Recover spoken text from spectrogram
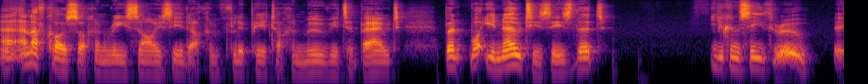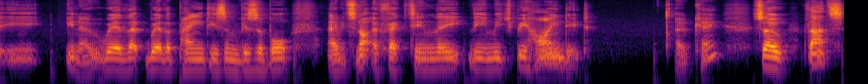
Uh, and of course I can resize it I can flip it I can move it about. But what you notice is that you can see through you know where that where the paint is invisible and it's not affecting the the image behind it. Okay? So that's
